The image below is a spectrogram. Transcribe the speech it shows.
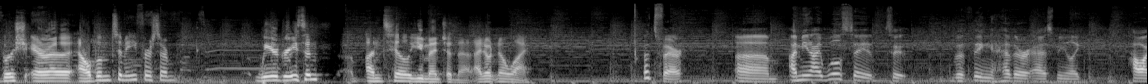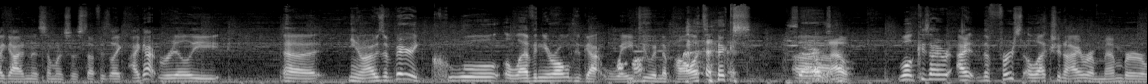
Bush era album to me for some weird reason until you mentioned that. I don't know why. That's fair. Um, I mean, I will say to the thing Heather asked me, like how I got into so much of this stuff is like I got really, uh, you know, I was a very cool 11 year old who got way too into politics. Oh wow. Well, because I, I the first election I remember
